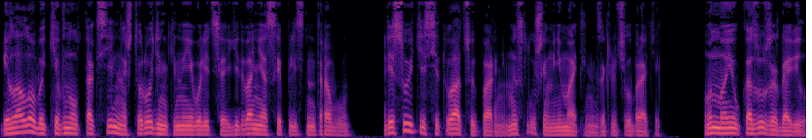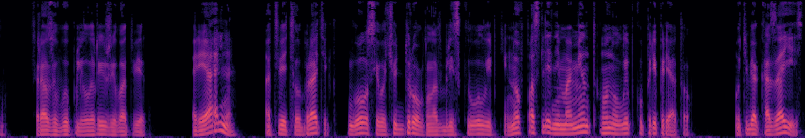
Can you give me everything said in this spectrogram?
Белолобый кивнул так сильно, что родинки на его лице едва не осыпались на траву. «Рисуйте ситуацию, парни, мы слушаем внимательно», — заключил братик. «Он мою козу задавил», — сразу выпалил Рыжий в ответ. «Реально?» — ответил братик. Голос его чуть дрогнул от близкой улыбки, но в последний момент он улыбку припрятал. «У тебя коза есть?»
